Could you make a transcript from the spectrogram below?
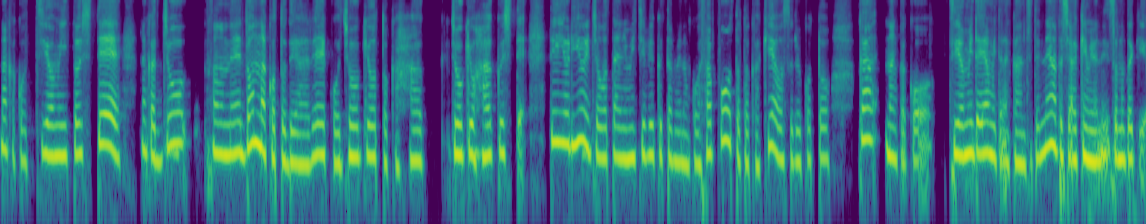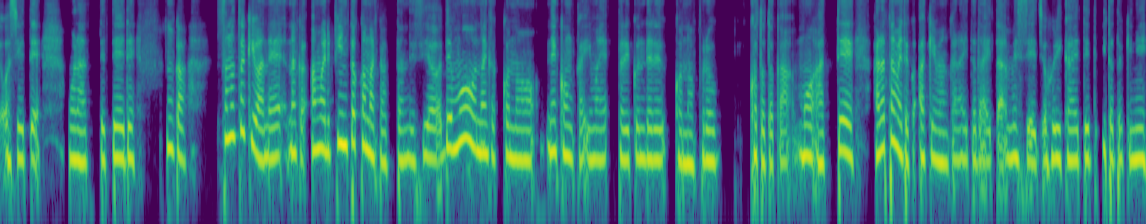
なんかこう強みとしてなんかそのねどんなことであれこう状況とか把握状況を把握してでより良い状態に導くためのこうサポートとかケアをすることがなんかこう強みだよみたいな感じでね私あきみょんにその時教えてもらっててでなんかその時はねなんかあまりピンとこなかったんですよ。でもなんかこのね今回今取り組んでるこのプロこととかもあって改めてこうアキマンからいただいたメッセージを振り返っていた時に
